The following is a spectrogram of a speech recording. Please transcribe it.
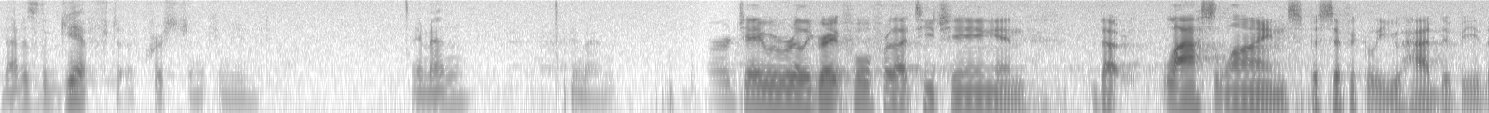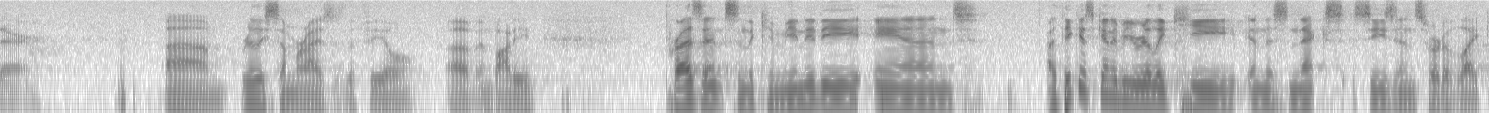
And that is the gift of Christian community. Amen? Amen. Jay, we're really grateful for that teaching and that last line specifically, you had to be there, um, really summarizes the feel of embodied presence in the community and I think it's going to be really key in this next season, sort of like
